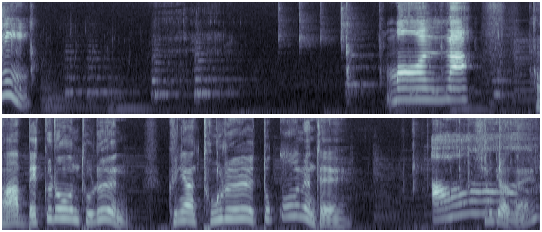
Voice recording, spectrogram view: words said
응. 몰라. 아, 매끄러운 돌은 그냥 돌을 또 구우면 돼. 아. 신기하네.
